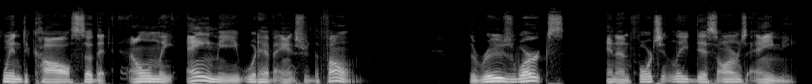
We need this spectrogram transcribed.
when to call so that only Amy would have answered the phone. The ruse works and unfortunately disarms Amy.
